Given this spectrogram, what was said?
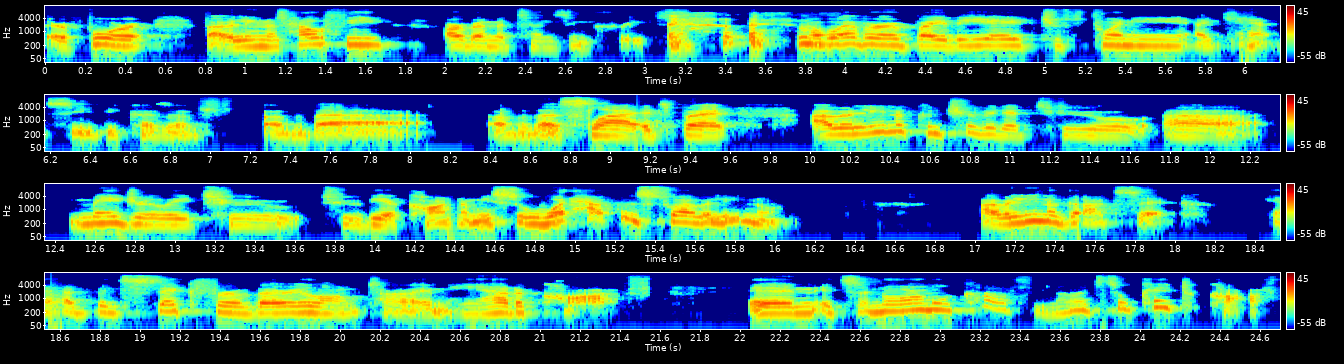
therefore, if Avelino's healthy, our remittance increase. However, by the age of 20, I can't see because of, of the of the slides, but Avelino contributed to uh, majorly to, to the economy. So what happens to Avelino? Avelino got sick. He had been sick for a very long time. He had a cough, and it's a normal cough. You know, it's okay to cough,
